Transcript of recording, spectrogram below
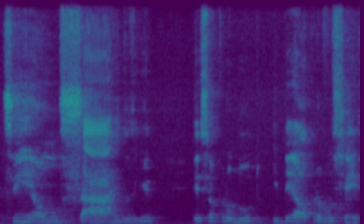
sem almoçar, esse é o produto ideal para vocês.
